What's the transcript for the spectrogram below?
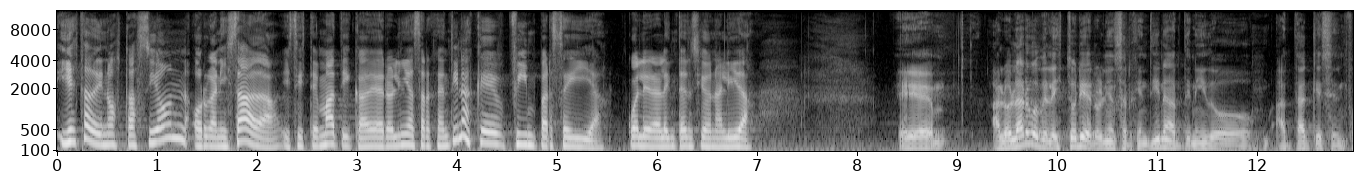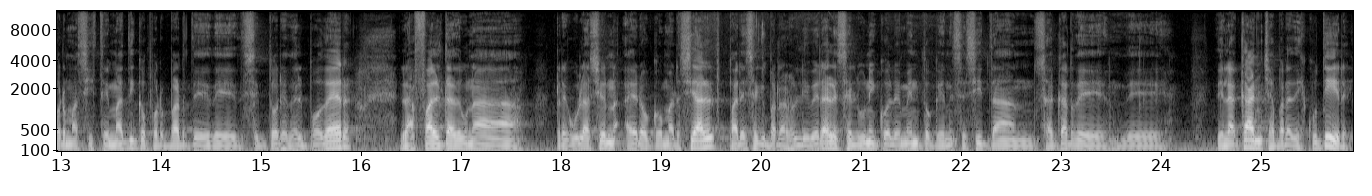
¿Y esta denostación organizada y sistemática de aerolíneas argentinas qué fin perseguía? ¿Cuál era la intencionalidad? Eh, a lo largo de la historia, Aerolíneas Argentina ha tenido ataques en forma sistemática por parte de sectores del poder, la falta de una regulación aerocomercial parece que para los liberales es el único elemento que necesitan sacar de, la cancha para discutir.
